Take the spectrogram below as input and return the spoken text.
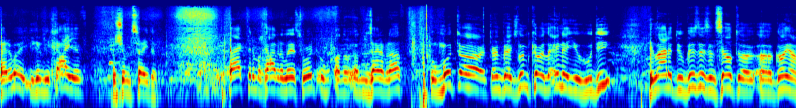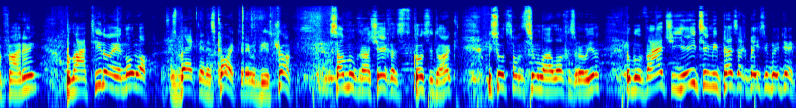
right away, you're going to be chayiv b'shem tzeidim. Back to the Mechaber, the last word um, on the on the Zayin Amalaf. Umutar, turn page Limkar le'ena Yehudi. You're allowed to do business and sell to a, a guy on Friday. Ulatino and load up, which was back then his cart. Today would be his truck. Samuch is close to dark. We saw some similar halachas earlier. Ublevad sheyetze mi Pesach beisim b'yem.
